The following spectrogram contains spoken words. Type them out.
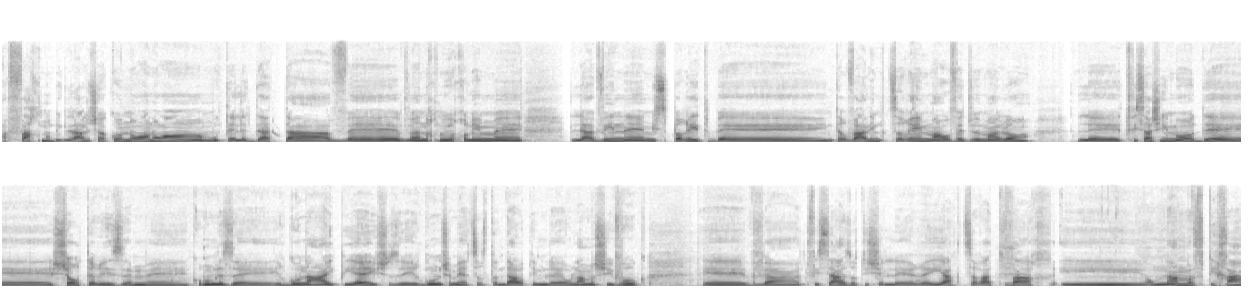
הפכנו בגלל שהכל נורא נורא מוטה לדאטה, ו- ואנחנו יכולים אה, להבין אה, מספרית באינטרוולים קצרים מה עובד ומה לא. לתפיסה שהיא מאוד שורטריזם, uh, uh, קוראים לזה ארגון ה-IPA, שזה ארגון שמייצר סטנדרטים לעולם השיווק, uh, והתפיסה הזאת של ראייה קצרת טווח, היא אומנם מבטיחה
